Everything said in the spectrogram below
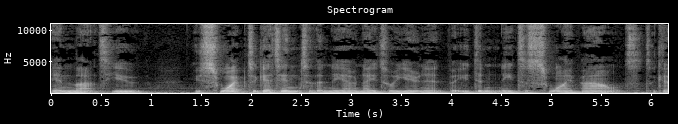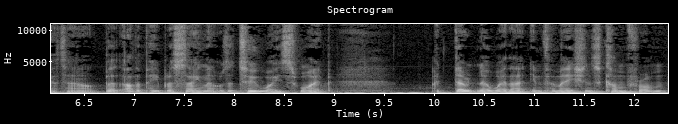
In that you you swipe to get into the neonatal unit, but you didn't need to swipe out to get out. But other people are saying that was a two-way swipe. I don't know where that information's come from.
